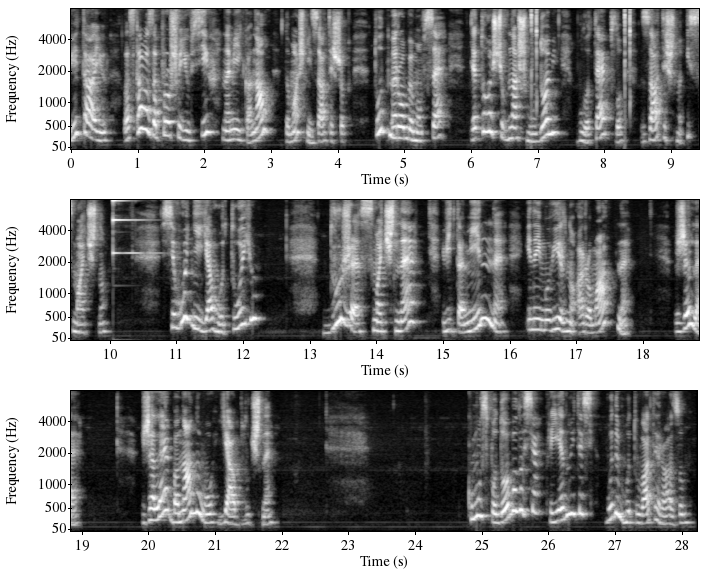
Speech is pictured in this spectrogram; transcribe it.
вітаю! Ласкаво запрошую всіх на мій канал Домашній затишок. Тут ми робимо все для того, щоб в нашому домі було тепло, затишно і смачно. Сьогодні я готую дуже смачне, вітамінне і неймовірно ароматне желе. Желе бананово-яблучне. Кому сподобалося, приєднуйтесь, будемо готувати разом.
